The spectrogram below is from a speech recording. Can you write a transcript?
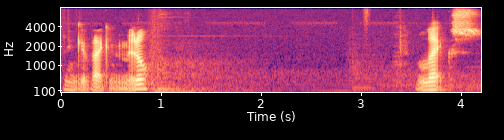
And get back in the middle. Lex.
